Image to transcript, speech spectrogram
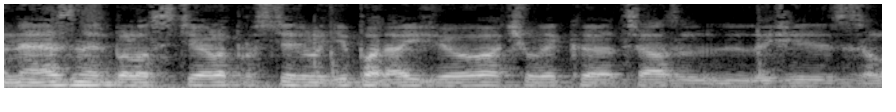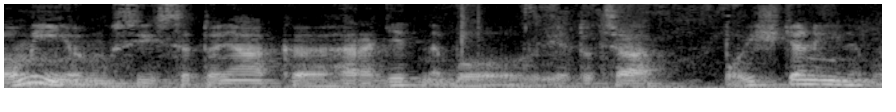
ne z nedbalosti, ale prostě lidi padají, že jo, a člověk třeba leží zlomí, musí se to nějak hradit, nebo je to třeba pojištěný? Nebo?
